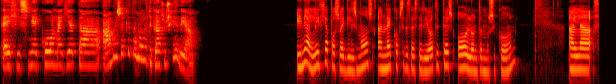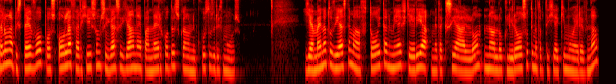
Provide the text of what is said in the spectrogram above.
έχεις μια εικόνα για τα άμεσα και τα μελλοντικά σου σχέδια. Είναι αλήθεια πως ο εγκλισμός ανέκοψε τις δραστηριότητες όλων των μουσικών, αλλά θέλω να πιστεύω πως όλα θα αρχίσουν σιγά σιγά να επανέρχονται στους κανονικούς τους ρυθμούς. Για μένα το διάστημα αυτό ήταν μια ευκαιρία μεταξύ άλλων να ολοκληρώσω τη μεταπτυχιακή μου έρευνα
